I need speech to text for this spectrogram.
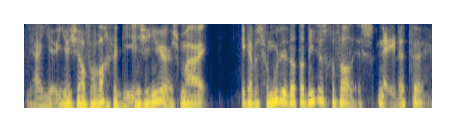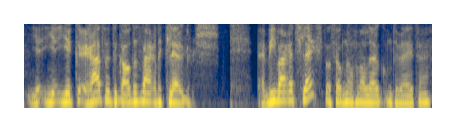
Ja, je, je zou verwachten die ingenieurs, maar ik heb het vermoeden dat dat niet het geval is. Nee, dat, eh, je, je, je raadt het natuurlijk al, dat waren de kleuters. Eh, wie waren het slechtst? Dat is ook nog wel leuk om te weten.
